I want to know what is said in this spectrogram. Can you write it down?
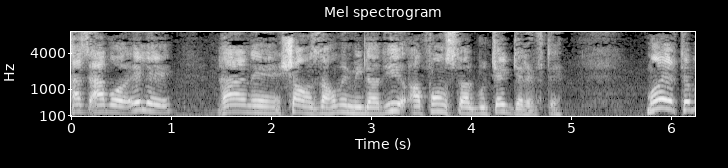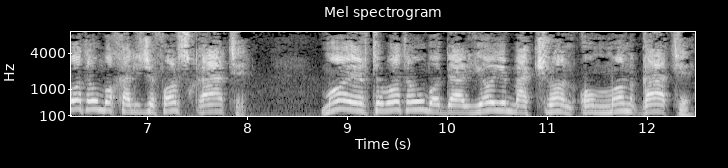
از اوائل قرن 16 میلادی آفونس دالبوچک گرفته. ما ارتباطمون با خلیج فارس قطعه. ما ارتباطمون با دریای مکران عمان قطعه.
